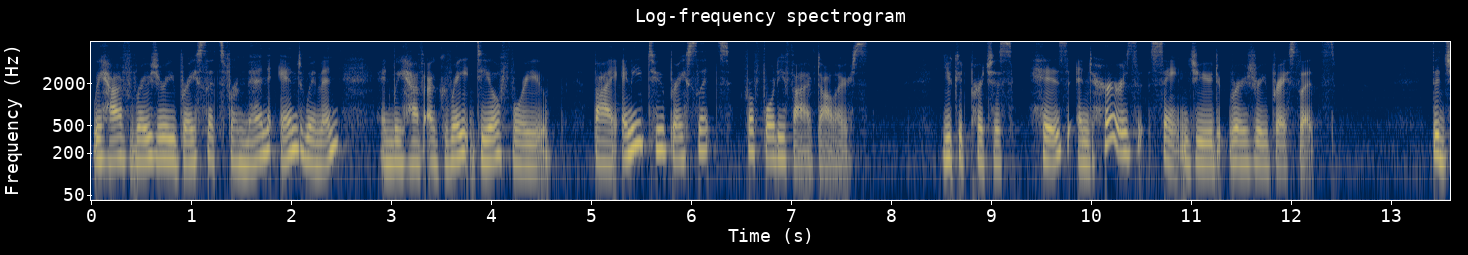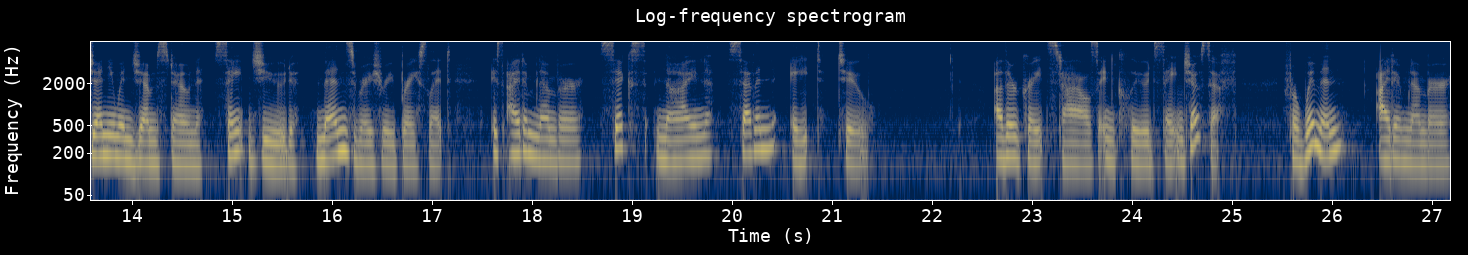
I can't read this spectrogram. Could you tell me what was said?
We have rosary bracelets for men and women, and we have a great deal for you. Buy any two bracelets for $45. You could purchase his and hers St. Jude rosary bracelets. The genuine gemstone St. Jude men's rosary bracelet is item number 69782. Other great styles include St. Joseph. For women, item number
